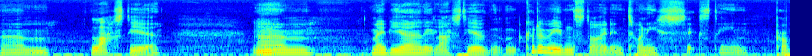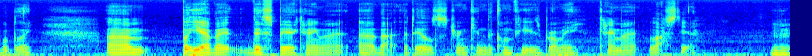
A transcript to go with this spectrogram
um, last year. Mm. Um, maybe early last year. Could have even started in 2016, probably. Um, but yeah, they, this beer came out. Uh, that Aadil's drinking, the Confused Brummie, came out last year. Hmm.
